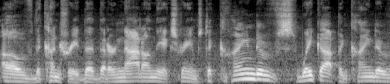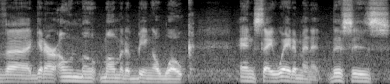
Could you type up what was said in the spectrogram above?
of the country that, that are not on the extremes to kind of wake up and kind of uh, get our own mo- moment of being awoke and say, wait a minute, this is.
